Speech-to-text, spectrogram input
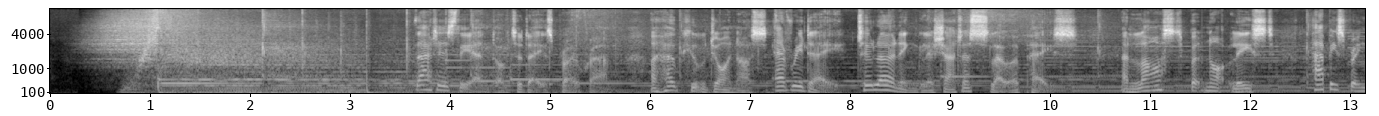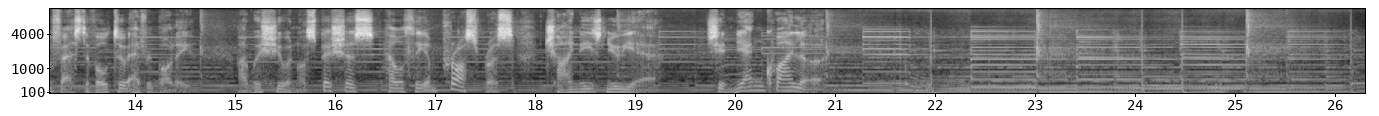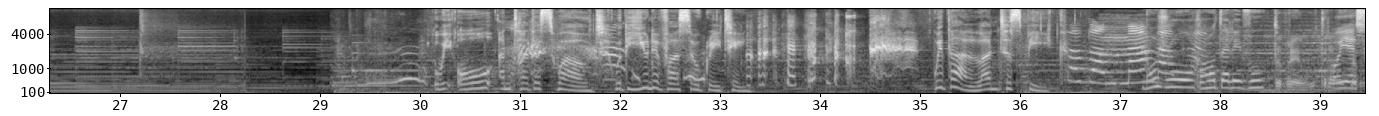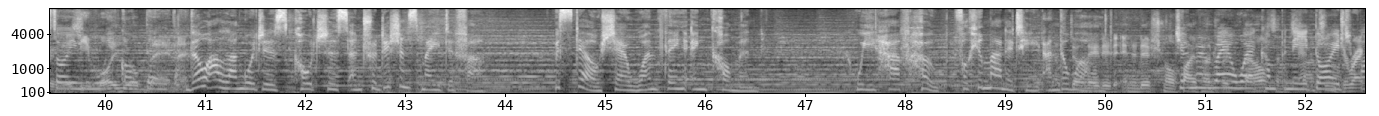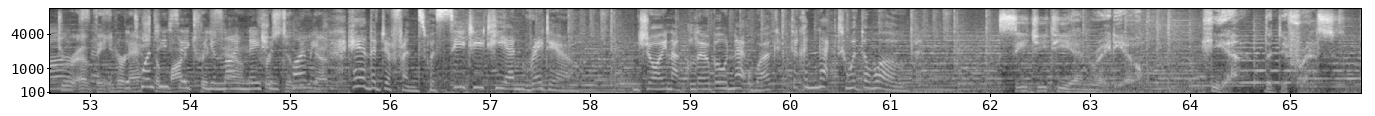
That is the end of today's programme. I hope you'll join us every day to learn English at a slower pace. And last but not least, Happy Spring Festival to everybody. I wish you an auspicious, healthy, and prosperous Chinese New Year. Xin Yang Kuai Le. We all enter this world with the universal greeting. We then learn to speak. Bonjour, comment allez-vous? Hoy estoy muy contenta. Though our languages, cultures, and traditions may differ, we still share one thing in common. We have hope for humanity and the world. donated an additional German railway company Deutsche Director of the Bahn, International the 26th Monetary United Nations Climate Hear the difference with CGTN Radio. Join our global network to connect with the world. CGTN Radio. Hear the difference.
